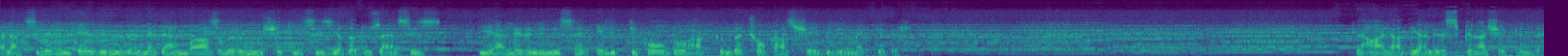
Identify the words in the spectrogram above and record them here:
Galaksilerin evrimi ve neden bazılarının şekilsiz ya da düzensiz, diğerlerinin ise eliptik olduğu hakkında çok az şey bilinmektedir. Ve hala diğerleri spiral şeklinde.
